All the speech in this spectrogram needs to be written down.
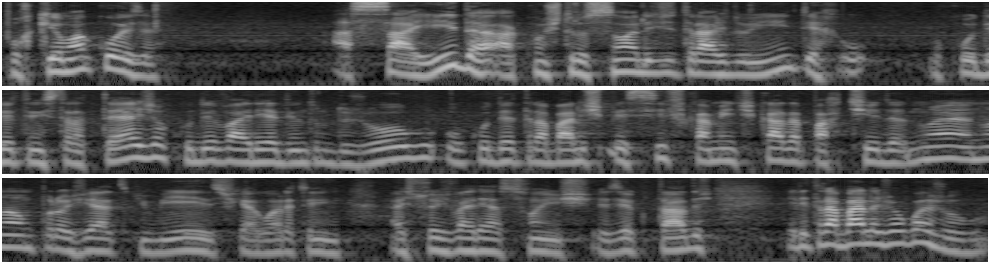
porque uma coisa, a saída, a construção ali de trás do Inter, o, o Cudê tem estratégia, o Cudê varia dentro do jogo, o Cudê trabalha especificamente cada partida, não é, não é um projeto de meses que agora tem as suas variações executadas, ele trabalha jogo a jogo,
